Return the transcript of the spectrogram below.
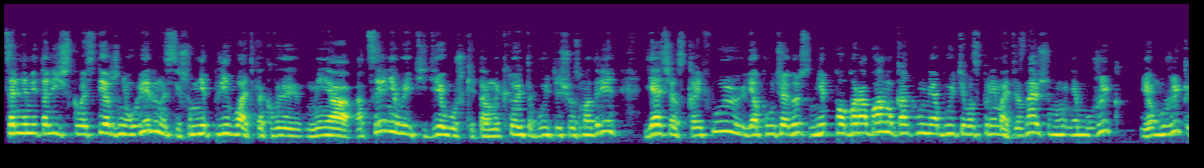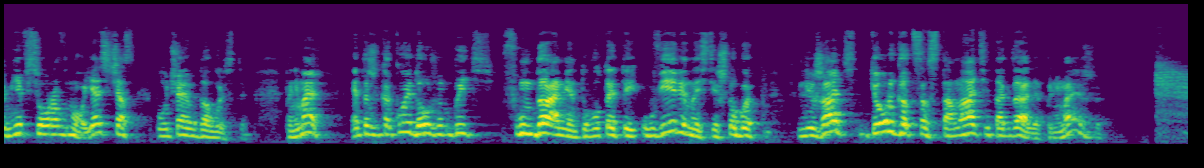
цельнометаллического стержня уверенности, что мне плевать, как вы меня оцениваете, девушки, там, и кто это будет еще смотреть. Я сейчас кайфую, я получаю удовольствие. Мне по барабану, как вы меня будете воспринимать. Я знаю, что у меня мужик, я мужик, и мне все равно. Я сейчас получаю удовольствие. Понимаешь? Это же какой должен быть фундамент вот этой уверенности, чтобы лежать, дергаться, стонать и так далее. Понимаешь же?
